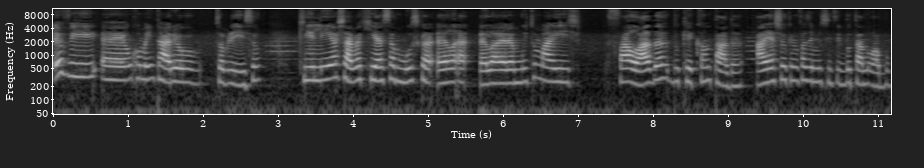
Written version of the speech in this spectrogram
Eu vi é, um comentário sobre isso, que Lin achava que essa música, ela, ela era muito mais falada do que cantada. Aí achou que não fazia muito sentido botar no álbum.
